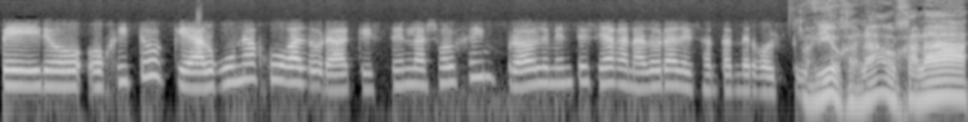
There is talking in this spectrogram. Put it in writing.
pero ojito que alguna jugadora que esté en la Solheim probablemente sea ganadora del Santander Golf Tour. Oye, ojalá, ojalá,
